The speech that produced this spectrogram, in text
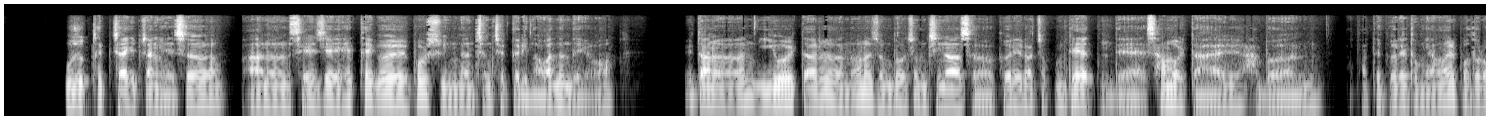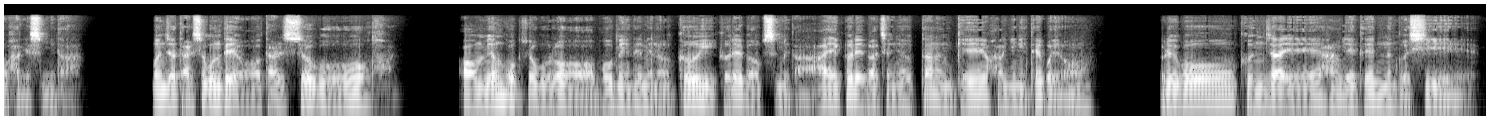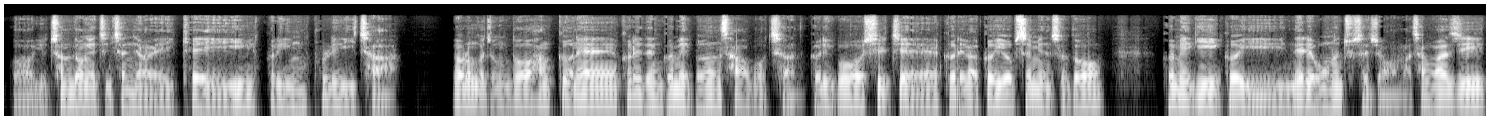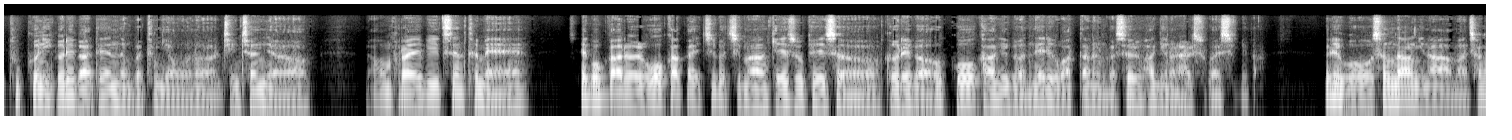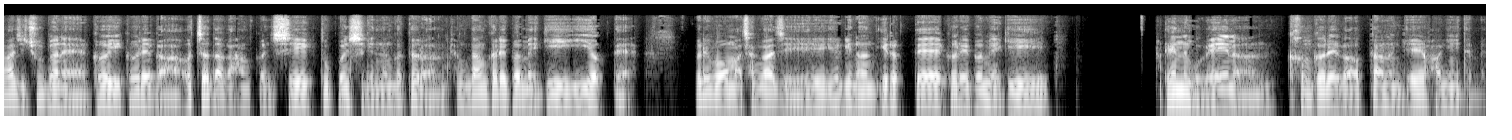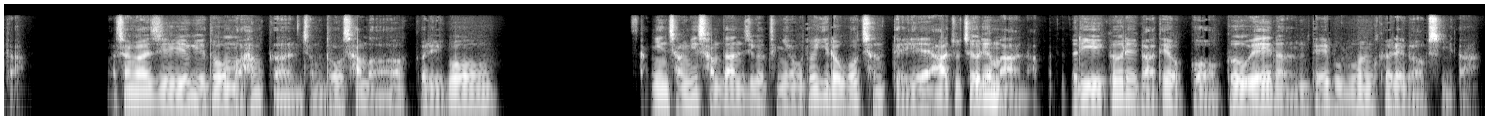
무주택자 입장에서 많은 세제 혜택을 볼 수 있는 정책들이 나왔는데요. 일단은 2월달은 어느 정도 좀 지나서 거래가 조금 되었는데 3월달 한번 아파트 거래 동향을 보도록 하겠습니다. 먼저 달서구인데요. 달서구 어, 명곡적으로 보게 되면 거의 거래가 없습니다. 아예 거래가 전혀 없다는 게 확인이 되고요. 그리고 근자에 한 개 되는 것이 뭐 유천동의 진천역 AK 그린플리 2차 이런 것 정도 한 건에 거래된 금액은 4억 5천 그리고 실제 거래가 거의 없으면서도 금액이 거의 내려오는 추세죠. 마찬가지 두 건이 거래가 되는 같은 경우는 진천역 라운 프라이빗 센텀에 최고가를 5억 가까이 찍었지만 계속해서 거래가 없고 가격은 내려왔다는 것을 확인을 할 수가 있습니다. 그리고 성당이나 마찬가지 주변에 거의 거래가 어쩌다가 한 건씩 두 건씩 있는 것들은 평당 거래 금액이 2억대 그리고 마찬가지 여기는 1억대 거래 금액이 되는 것 외에는 큰 거래가 없다는 게 확인이 됩니다. 마찬가지 여기도 뭐 한 건 정도 3억 그리고 상인 장미 3단지 같은 경우도 1억 5천대에 아주 저렴한 아파트들이 거래가 되었고 그 외에는 대부분 거래가 없습니다.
